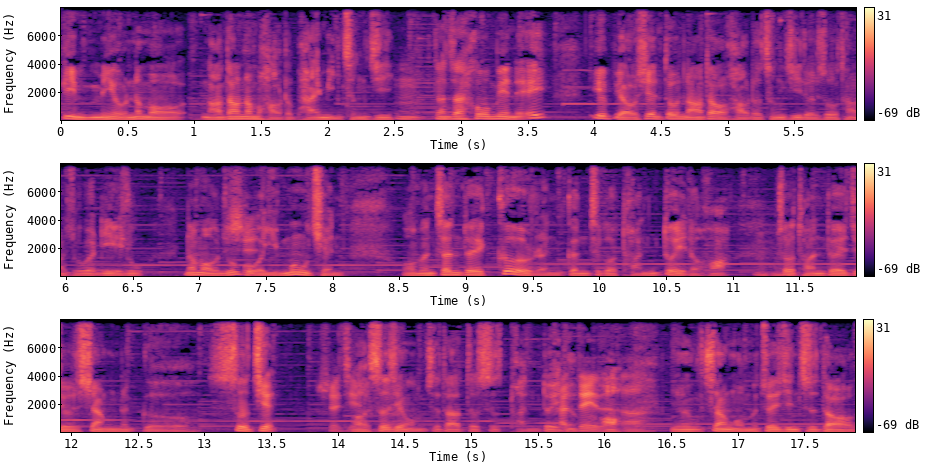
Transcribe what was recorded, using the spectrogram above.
并没有那么拿到那么好的排名成绩，嗯，但在后面呢，哎，越表现都拿到好的成绩的时候，他就会列入。那么，如果以目前我们针对个人跟这个团队的话，这个团队就像那个射箭。啊，射箭我们知道都是团队的啊，因为像我们最近知道，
